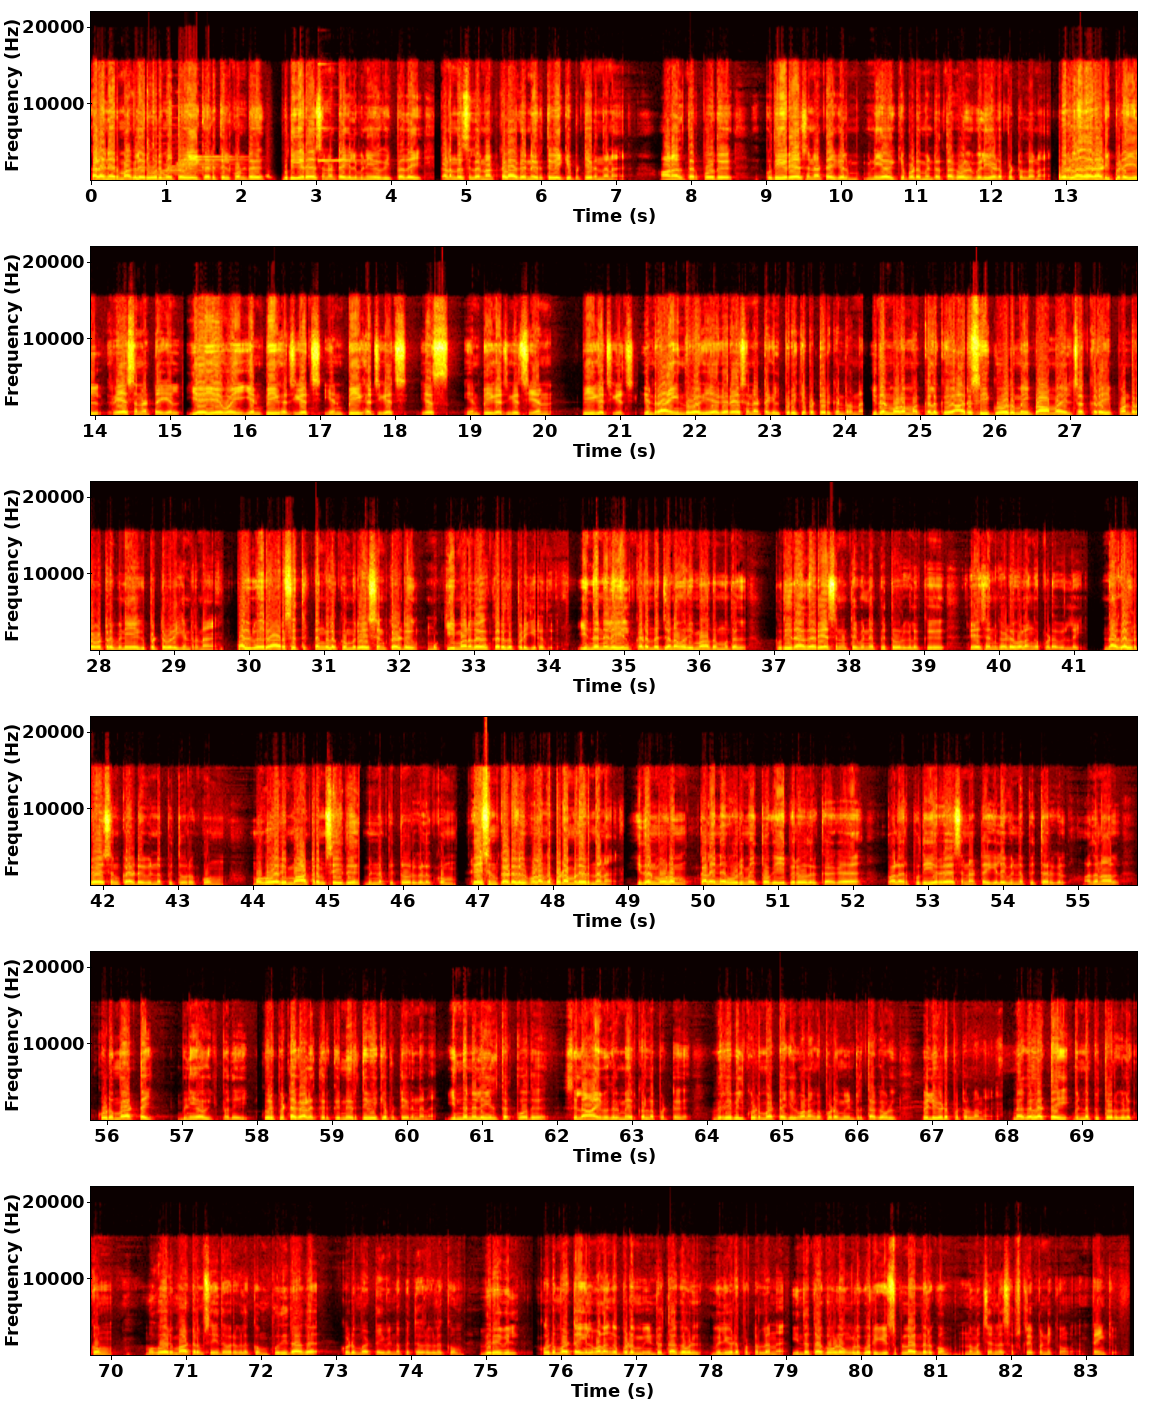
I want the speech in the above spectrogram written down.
கலைஞர் மகளிர் உரிமைத் தொகையை கருத்தில் கொண்டு புதிய ரேஷன் அட்டைகள் விநியோகிப்பதை கடந்த சில நாட்களாக நிறுத்தி வைக்கப்பட்டிருந்தன. ஆனால் தற்போது புதிய ரேஷன் அட்டைகள் விநியோகிக்கப்படும் என்ற தகவல் வெளியிடப்பட்டுள்ளன. பொருளாதார அடிப்படையில் ரேஷன் அட்டைகள் AAY NPHH NPHH S NPHH N PHH என்ற ஐந்து வகையாக ரேஷன் அட்டைகள் பிரிக்கப்பட்டிருக்கின்றன. இதன் மூலம் மக்களுக்கு அரிசி கோதுமை பாமாயில் சர்க்கரை போன்றவற்றை விநியோகிக்கப்பட்டு வருகின்றன. பல்வேறு அரசு திட்டங்களுக்கும் ரேஷன் கார்டு முக்கியமானதாக கருதப்படுகிறது. இந்த நிலையில் கடந்த ஜனவரி மாதம் முதல் புதிதாக ரேஷன் அட்டை விண்ணப்பித்தவர்களுக்கு ரேஷன் கார்டு வழங்கப்படவில்லை. நகல் ரேஷன் கார்டு விண்ணப்பித்தோருக்கும் முகவரி மாற்றம் செய்து விண்ணப்பித்தவர்களுக்கும் ரேஷன் கார்டுகள் வழங்கப்படாமல் இருந்தன. இதன் மூலம் கலைஞர் உரிமை தொகையை பெறுவதற்காக பலர் புதிய ரேஷன் அட்டைகளை விண்ணப்பித்தார்கள். அதனால் குடும்ப அட்டை விநியோகிப்பதை குறிப்பிட்ட காலத்திற்கு நிறுத்தி வைக்கப்பட்டிருந்தன. இந்த நிலையில் தற்போது சில ஆய்வுகள் மேற்கொள்ளப்பட்டு விரைவில் குடும்ப அட்டைகள் வழங்கப்படும் என்று தகவல் வெளியிடப்பட்டுள்ளன. நகல் அட்டை விண்ணப்பித்தவர்களுக்கும் முகவரி மாற்றம் செய்தவர்களுக்கும் புதிதாக குடும்ப அட்டை விண்ணப்பித்தவர்களுக்கும் விரைவில் குடும்ப அட்டைகள் வழங்கப்படும் என்ற தகவல் வெளியிடப்பட்டுள்ளன. இந்த தகவல் உங்களுக்கு ஒரு யூஸ்ஃபுல்லாக இருந்திருக்கும். நம்ம சேனலை சப்ஸ்கிரைப் பண்ணிக்கோங்க. தேங்க்யூ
